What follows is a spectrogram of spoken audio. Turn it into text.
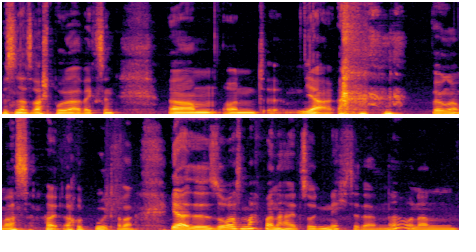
Müssen das Waschpulver wechseln. Ähm, und äh, ja, irgendwann war es halt auch gut. Aber ja, äh, sowas macht man halt so die Nächte dann, ne? Und dann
